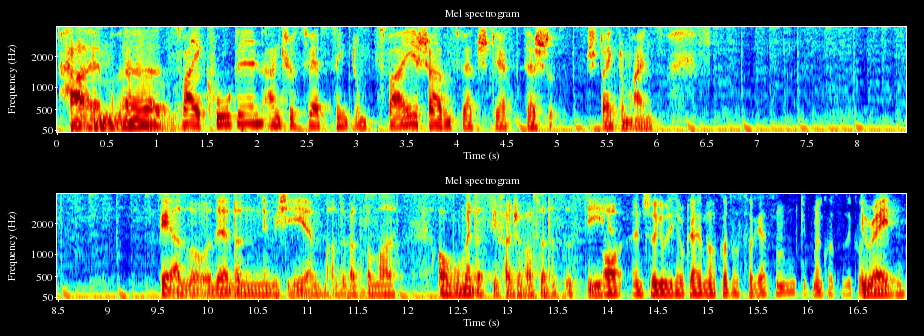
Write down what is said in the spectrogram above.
HM, äh, zwei Kugeln, Angriffswert sinkt um zwei, Schadenswert stärkt, äh, steigt um eins. Okay, also der dann nehme ich EM, also ganz normal. Oh, Moment, das ist die falsche Waffe, das ist die. Oh, entschuldige, ich habe gerade noch kurz was vergessen. Gib mir eine kurze Sekunde. Die Raiden.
